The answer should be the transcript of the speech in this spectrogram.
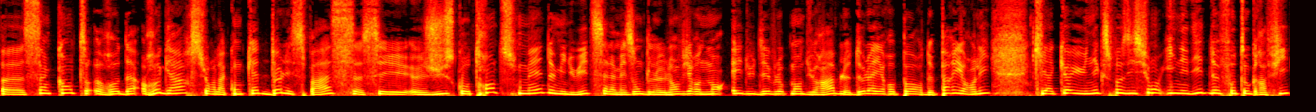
50 regards sur la conquête de l'espace. C'est jusqu'au 30 mai 2008, c'est la maison de l'environnement et du développement durable de l'aéroport de Paris-Orly qui accueille une exposition inédite de photographie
